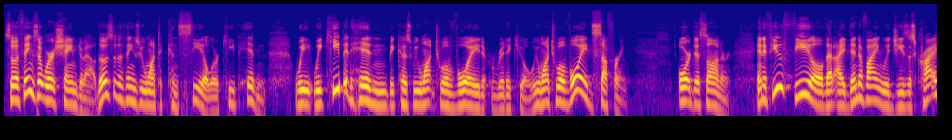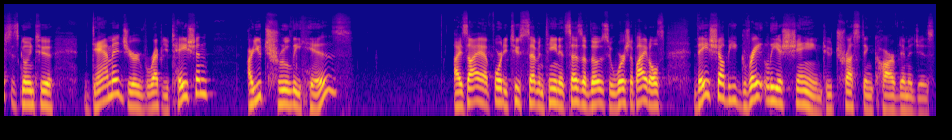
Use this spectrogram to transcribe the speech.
So, the things that we're ashamed about, those are the things we want to conceal or keep hidden. We, we keep it hidden because we want to avoid ridicule, we want to avoid suffering or dishonor. And if you feel that identifying with Jesus Christ is going to damage your reputation, are you truly His? Isaiah 42 17, it says of those who worship idols, they shall be greatly ashamed who trust in carved images,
